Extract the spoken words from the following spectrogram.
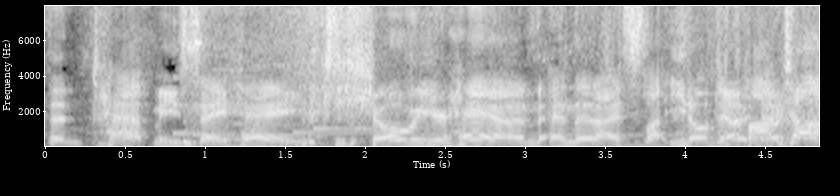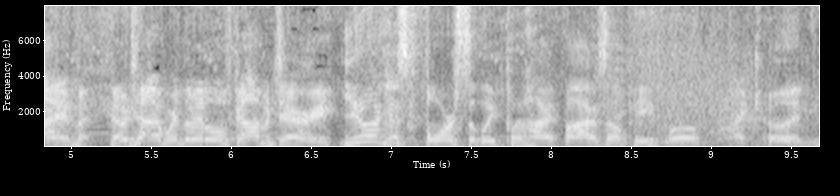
then tap me, say, hey, show me your hand, and then I slap. You don't No, just no high time! five- No time, we're in the middle of commentary. You don't just forcibly put high fives on people. I could.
